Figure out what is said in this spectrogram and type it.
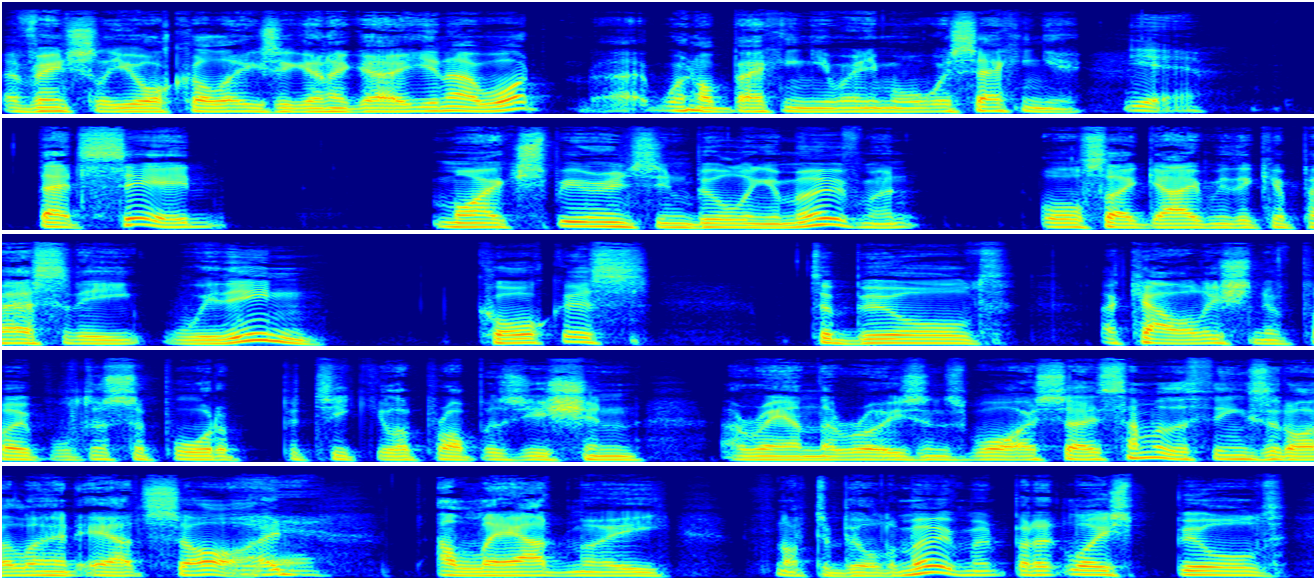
eventually your colleagues are going to go, you know what, uh, we're not backing you anymore, we're sacking you. Yeah. That said, my experience in building a movement also gave me the capacity within caucus to build a coalition of people to support a particular proposition around the reasons why. So some of the things that I learned outside yeah. allowed me not to build a movement, but at least build –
